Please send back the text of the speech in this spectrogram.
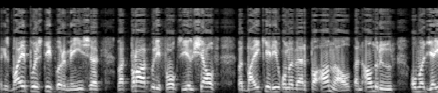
Ek is baie positief oor mense wat praat oor die volk, jouself wat baie keer hier onderwerpe aanhaal en aanroer omdat jy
